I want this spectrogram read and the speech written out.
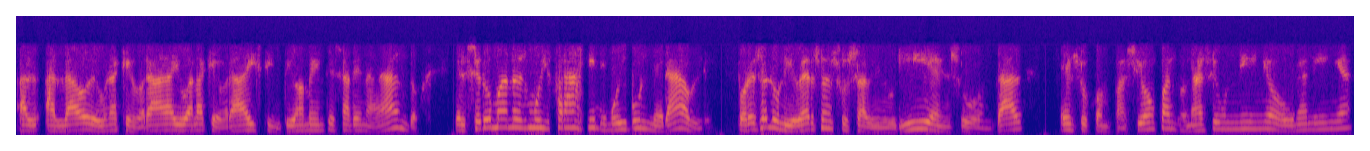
al, lado de una quebrada y va a la quebrada instintivamente sale nadando. El ser humano es muy frágil y muy vulnerable. Por eso el universo en su sabiduría, en su bondad, en su compasión, cuando nace un niño o una niña,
